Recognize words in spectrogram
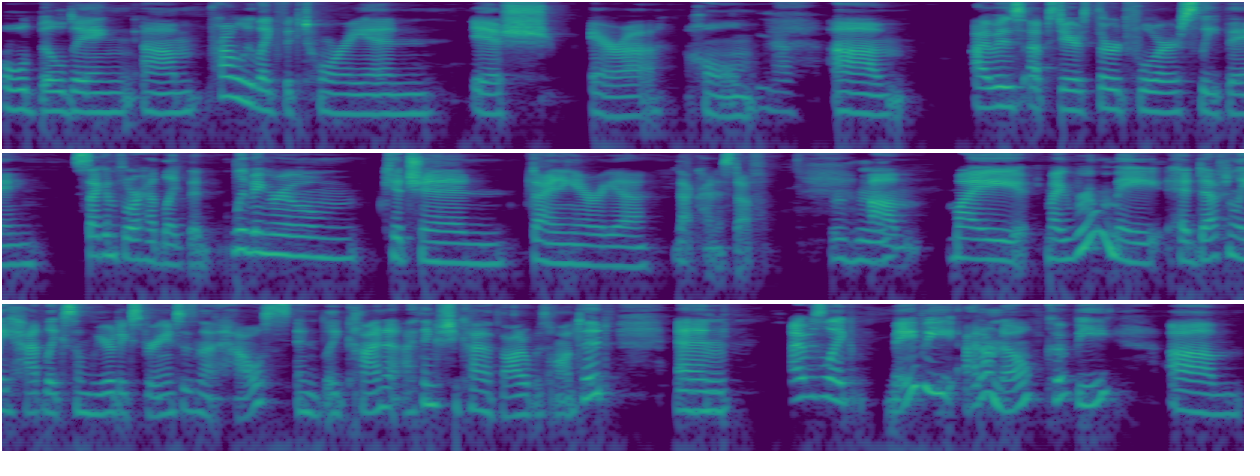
old building, um, probably like Victorian ish era home. yeah. Um, I was upstairs, third floor, sleeping. Second floor had like the living room, kitchen, dining area, that kind of stuff Mhm. My my roommate had definitely had like some weird experiences in that house and like kind of i think she kind of thought it was haunted and i was like maybe i don't know could be um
